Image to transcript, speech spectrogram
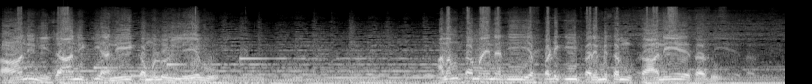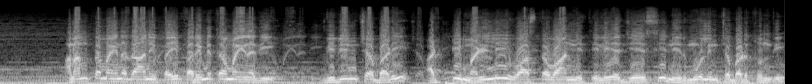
కాని నిజానికి అనేకములు లేవు. అనంతమైనది ఎప్పటికీ పరిమితం కానేరదు. అనంతమైన దానిపై పరిమితమైనది. విధించబడి అట్టి మళ్ళీ వాస్తవాన్ని తెలియజేసి నిర్మూలించబడుతుంది.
